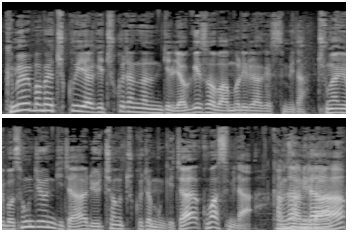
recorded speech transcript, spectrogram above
금요일 밤의 축구 이야기 축구장 가는 길 여기서 마무리를 하겠습니다. 중앙일보 송지훈 기자, 류청 축구 전문 기자, 고맙습니다. 감사합니다.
